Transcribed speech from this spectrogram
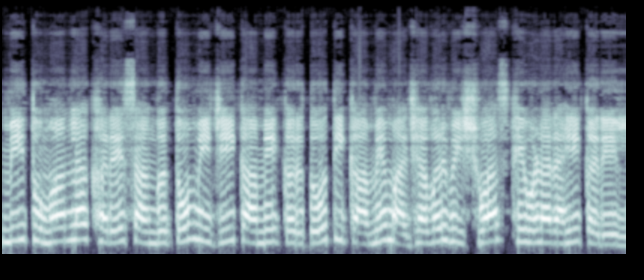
मी तुम्हाला खरे सांगतो मी जी कामे करतो ती कामे माझ्यावर विश्वास ठेवणाराही करेल.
